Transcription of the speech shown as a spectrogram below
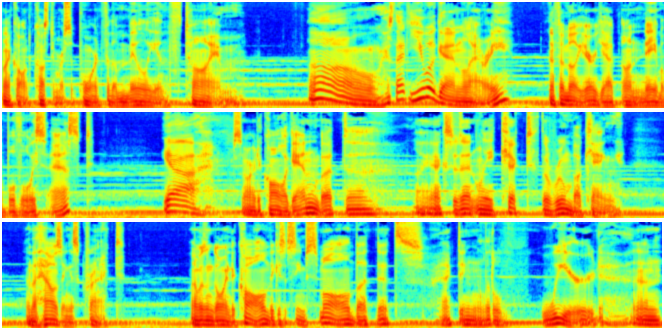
I called customer support for the millionth time. Oh, is that you again, Larry? A familiar yet unnameable voice asked. Yeah, sorry to call again, but uh, I accidentally kicked the Roomba King, and the housing is cracked. I wasn't going to call because it seems small, but it's acting a little weird. And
